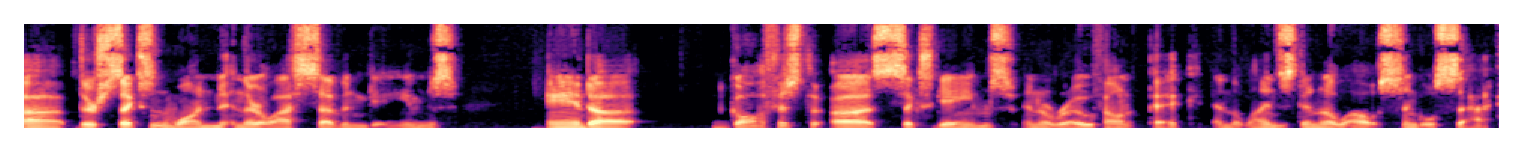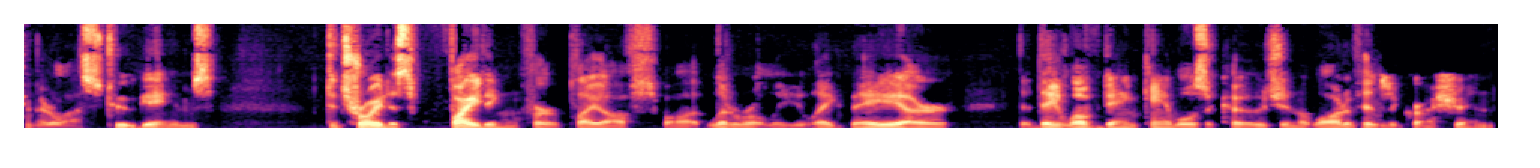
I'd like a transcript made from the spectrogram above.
Uh, they're six and one in their last seven games, and uh, Goff has th- uh, six games in a row found a pick, and the Lions didn't allow a single sack in their last two games. Detroit is fighting for a playoff spot, literally. Like they are, they love Dan Campbell as a coach, and a lot of his aggression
